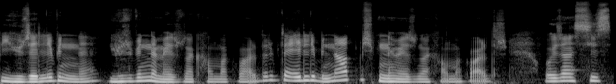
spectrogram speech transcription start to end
bir 150 binle 100 binle mezuna kalmak vardır. Bir de 50 binle 60 binle mezuna kalmak vardır. O yüzden siz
